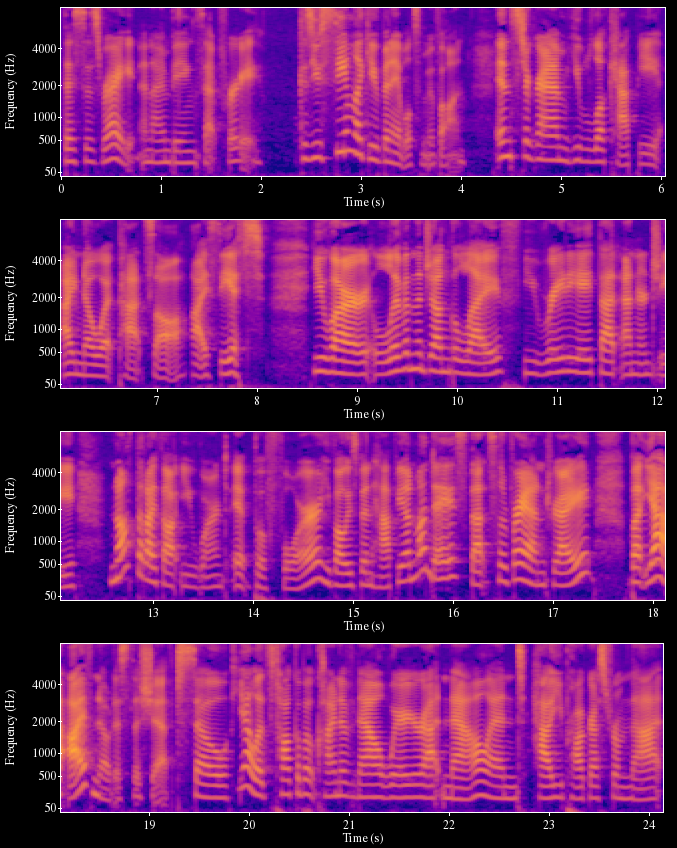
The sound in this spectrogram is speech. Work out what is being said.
this is right and I'm being set free? Because you seem like you've been able to move on. Instagram, you look happy. I know what Pat saw. I see it. You are living the jungle life. You radiate that energy. Not that I thought you weren't it before. You've always been happy on Mondays. That's the brand, right? But yeah, I've noticed the shift. So yeah, let's talk about kind of now where you're at now and how you progress from that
